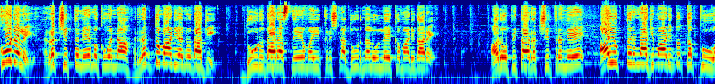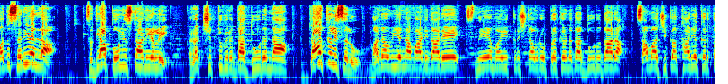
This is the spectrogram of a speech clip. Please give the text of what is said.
ಕೂಡಲೇ ರಕ್ಷಿತ್ ನೇಮಕವನ್ನ ರದ್ದು ಮಾಡಿ ಅನ್ನೋದಾಗಿ ದೂರುದಾರ ಸ್ನೇಹಮಯಿ ಕೃಷ್ಣ ದೂರ್ನಲ್ಲಿ ಉಲ್ಲೇಖ ಮಾಡಿದ್ದಾರೆ. ಆರೋಪಿತ ರಕ್ಷಿತ್ರನ್ನೇ ಆಯುಕ್ತರನ್ನಾಗಿ ಮಾಡಿದ್ದು ತಪ್ಪು, ಅದು ಸರಿಯಲ್ಲ. ಸದ್ಯ ಪೊಲೀಸ್ ಠಾಣೆಯಲ್ಲಿ ರಕ್ಷಿತ್ ವಿರುದ್ಧ ದೂರನ್ನ ದಾಖಲಿಸಲು ಮನವಿಯನ್ನ ಮಾಡಿದ್ದಾರೆ ಸ್ನೇಹಮಯಿ ಕೃಷ್ಣ ಅವರು ಪ್ರಕರಣದ ದೂರುದಾರ, ಸಾಮಾಜಿಕ ಕಾರ್ಯಕರ್ತ.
